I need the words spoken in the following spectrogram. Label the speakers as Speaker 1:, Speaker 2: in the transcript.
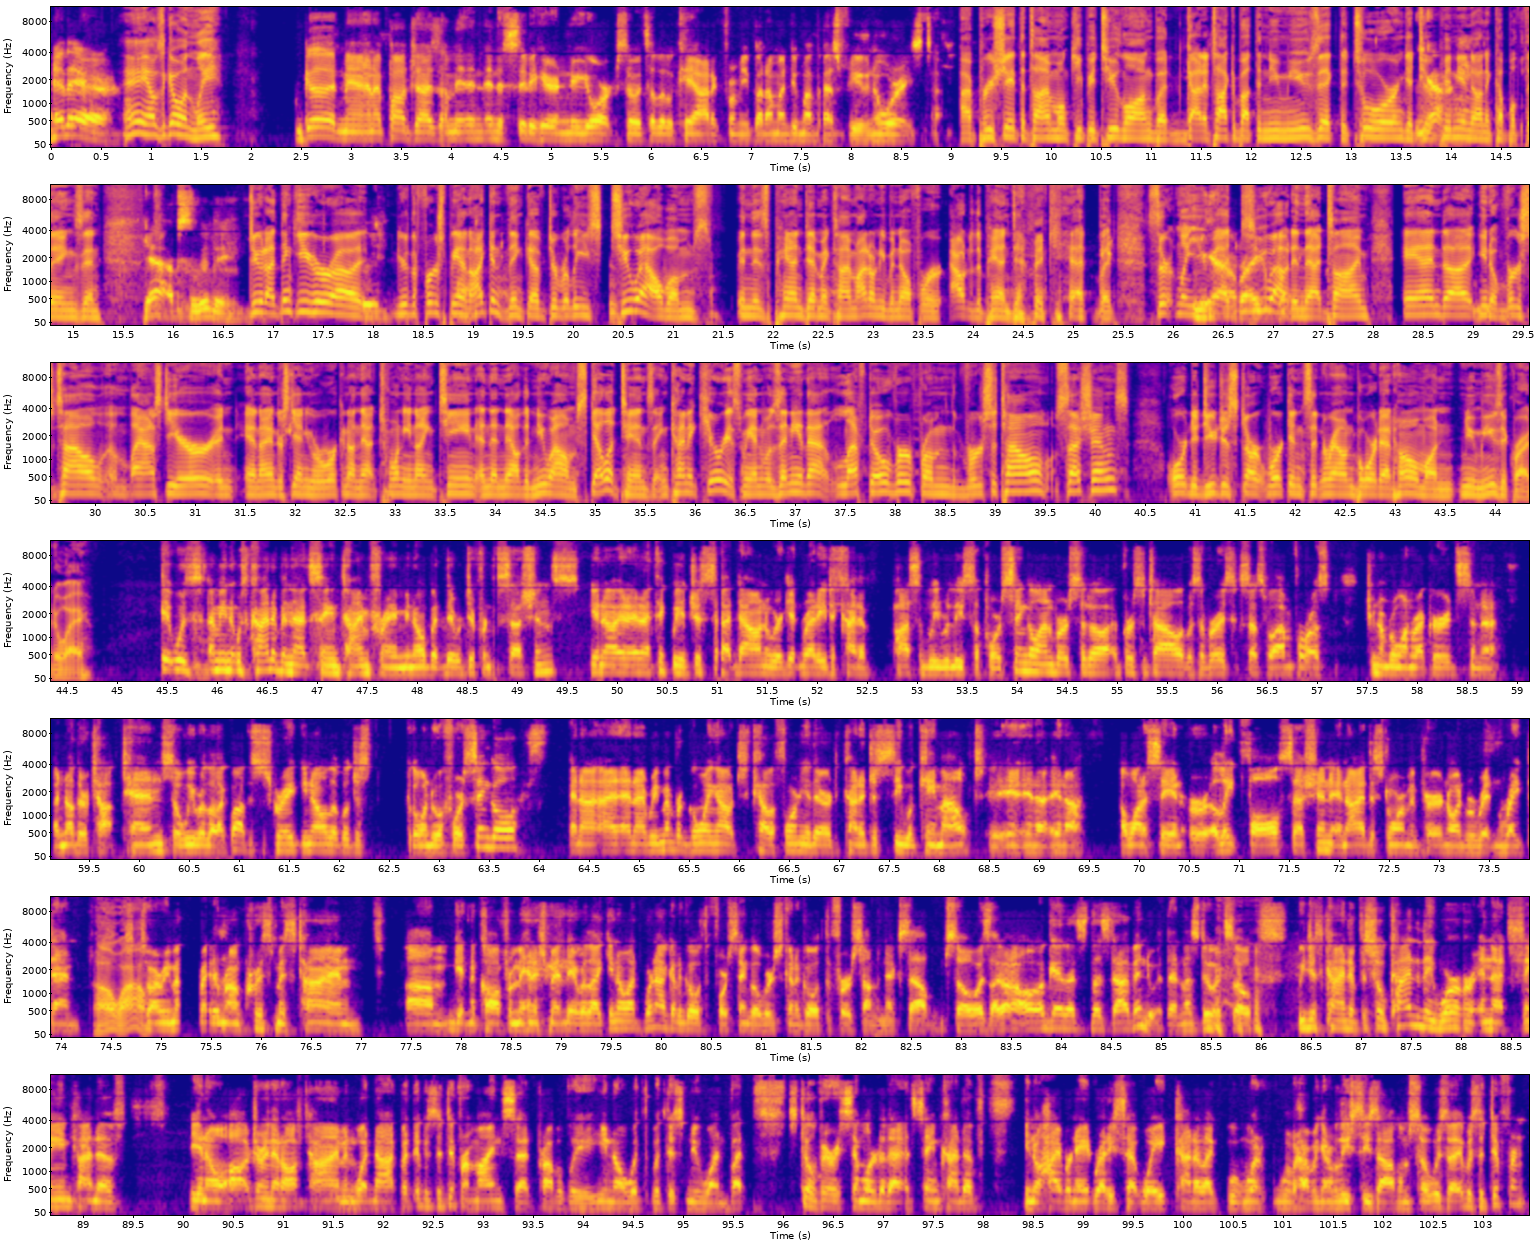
Speaker 1: Hey there.
Speaker 2: Hey, how's it going, Leigh?
Speaker 1: Good, man. I apologize. I'm in, in the city here in New York, so it's a little chaotic for me, but I'm going to do my best for you. No worries.
Speaker 2: I appreciate the time. Won't keep you too long, but got to talk about the new music, the tour, and get your
Speaker 1: Yeah.
Speaker 2: opinion on a couple things. And
Speaker 1: Yeah, absolutely.
Speaker 2: dude, I think you're uh, you're the first band I can think of to release two albums in this pandemic time. I don't even know if we're out of the pandemic yet, but certainly you've
Speaker 1: Yeah,
Speaker 2: had
Speaker 1: right.
Speaker 2: two out in that time. And uh, you know, versatile uh, last year, and and I understand you were working on that in 2019, and then now the new album Skeletons. And kind of curious, man, was any of that left over from the versatile sessions, or did you just start working, sitting around bored at home on new music right away?
Speaker 1: It was, I mean, it was kind of in that same time frame, you know, but there were different sessions, you know, and, and I think we had just sat down and we were getting ready to kind of possibly release the fourth single on Versatile. Versatile. It was a very successful album for us, two number one records and a, another top 10. So we were like, wow, this is great, you know, that we'll just go into a fourth single. And I, and I remember going out to California there to kind of just see what came out in, in a in a I want to say an er, a late fall session, and I, the Storm, and Paranoid were written right then.
Speaker 2: Oh wow!
Speaker 1: So I remember right around Christmas time, um, getting a call from management. And they were like, you know what, we're not going to go with the fourth single. We're just going to go with the first on the next album. So I was like, oh, okay, let's let's dive into it then. Let's do it. So we just kind of, so kind of they were in that same kind of, you know, uh, during that off time and whatnot. But it was a different mindset, probably, you know, with with this new one. But still very similar to that same kind of, you know, hibernate, ready, set, wait, kind of like when, how are we going to release these albums? So it was a, it was a different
